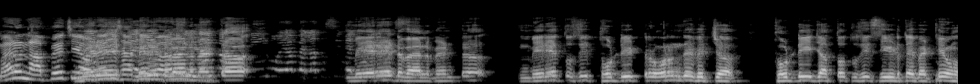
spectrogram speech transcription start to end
ਮੈਡਮ ਨਾਭੇ ਚ ਆਉਂਦੇ ਮੇਰੇ- ਨੇ ਸਾਡੇ ਮੇਰੇ development- ਨਹੀਂ ਹੋਇਆ ਪਹਿਲਾਂ ਤੁਸੀਂ ਮੇਰੇ। ਡਿਵੈਲਪਮੈਂਟ ਮੇਰੇ ਤੁਸੀਂ ਤੁਹਾਡੀ ਟਰੋਰਨ ਦੇ ਵਿੱਚ ਤੁਹਾਡੀ ਜਦ ਤੋਂ ਤੁਸੀਂ ਸੀਟ ਤੇ ਬੈਠੇ ਹੋ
